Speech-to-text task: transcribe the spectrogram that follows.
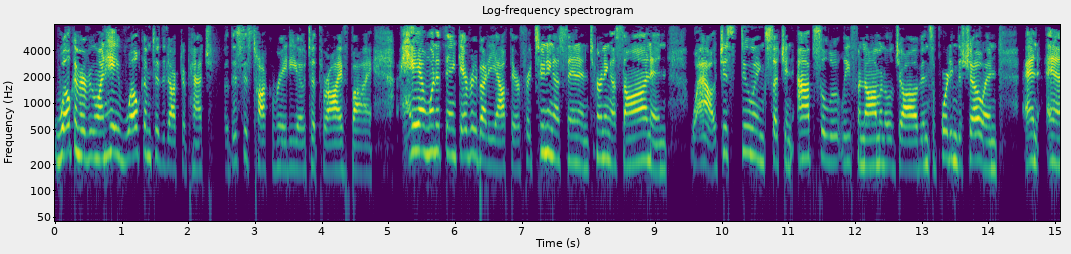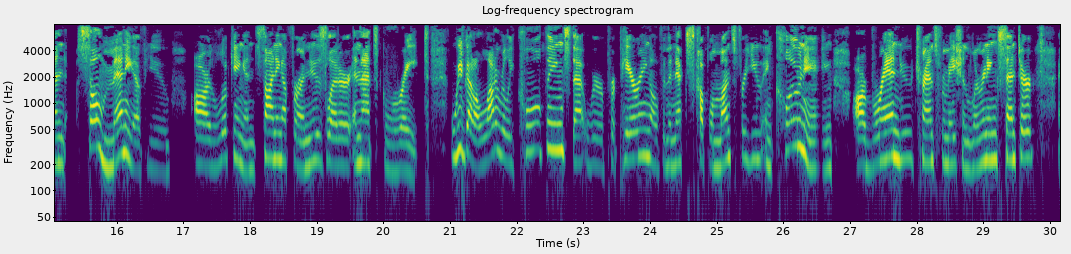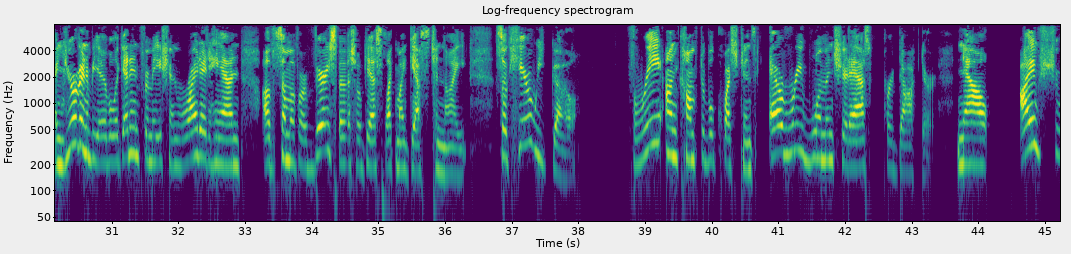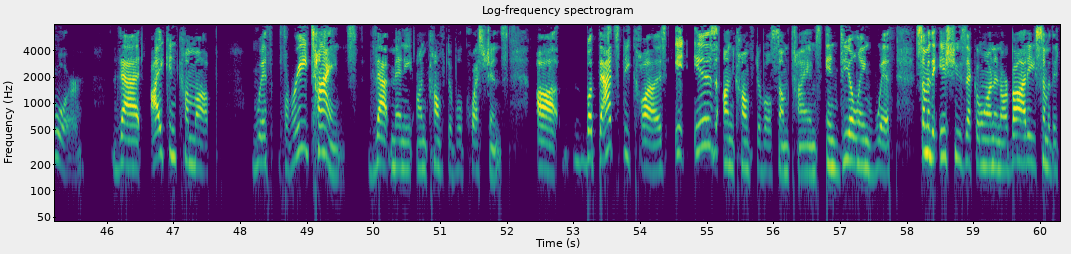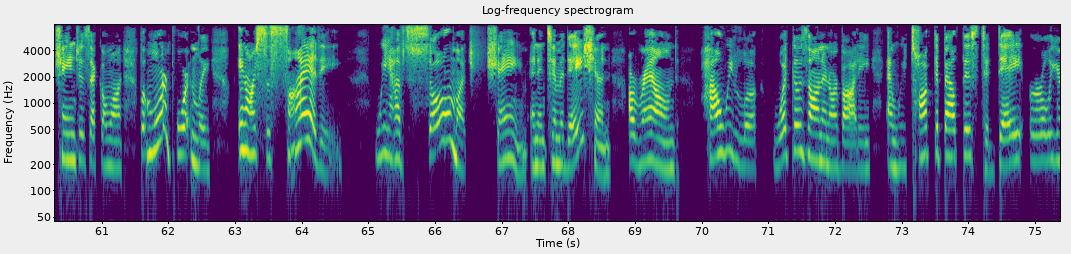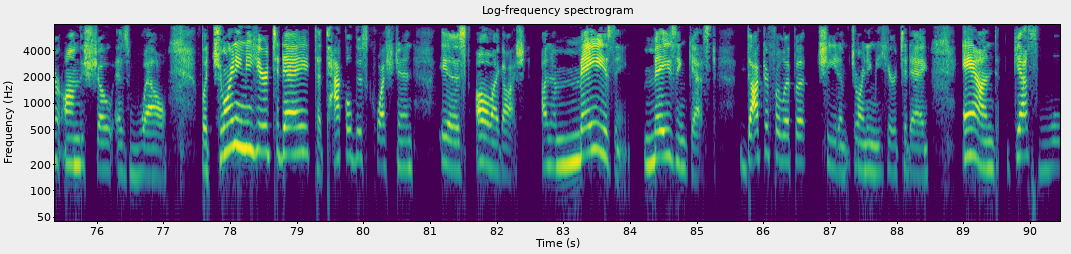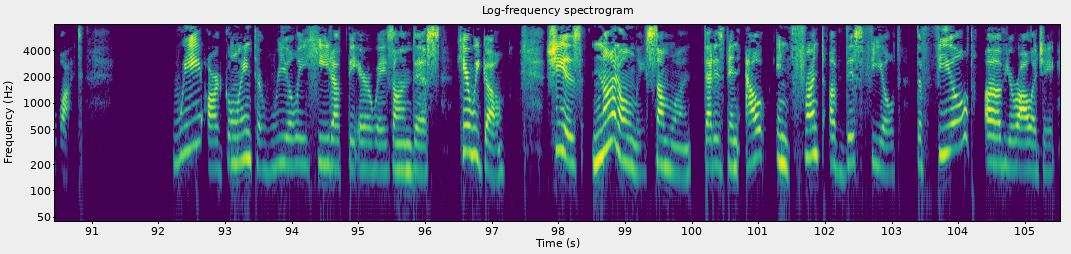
Welcome everyone. Hey, welcome to the Dr. Pat Show. This is Talk Radio to Thrive By. Hey, I want to thank everybody out there for tuning us in and turning us on and wow, just doing such an absolutely phenomenal job in supporting the show and, and, and so many of you are looking and signing up for a newsletter, and that's great. We've got a lot of really cool things that we're preparing over the next couple months for you, including our brand new Transformation Learning Center. And you're going to be able to get information right at hand of some of our very special guests, like my guest tonight. So here we go. Three uncomfortable questions every woman should ask her doctor. Now, I'm sure that I can come up with three times that many uncomfortable questions. Uh, but that's because it is uncomfortable sometimes in dealing with some of the issues that go on in our body, some of the changes that go on. But more importantly, in our society, we have so much shame and intimidation around how we look, what goes on in our body. And we talked about this today earlier on the show as well. But joining me here today to tackle this question is, oh my gosh, an amazing, amazing guest. Dr. Philippa Cheetham joining me here today. And guess what? We are going to really heat up the airways on this. Here we go. She is not only someone that has been out in front of this field, the field of urology,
